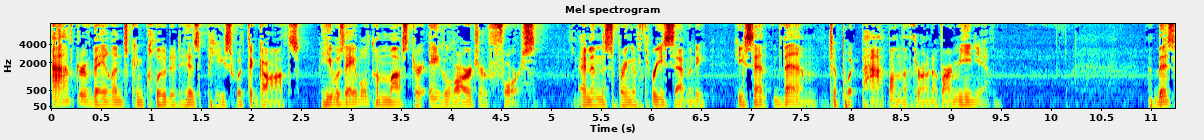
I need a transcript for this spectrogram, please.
after Valens concluded his peace with the Goths, he was able to muster a larger force, and in the spring of 370, he sent them to put Pap on the throne of Armenia. This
